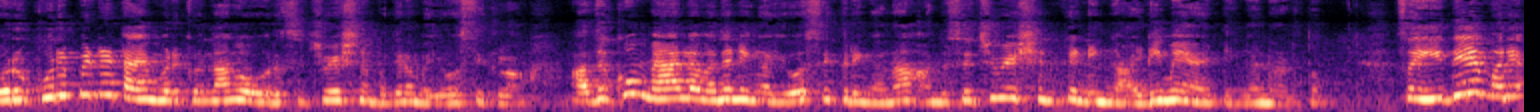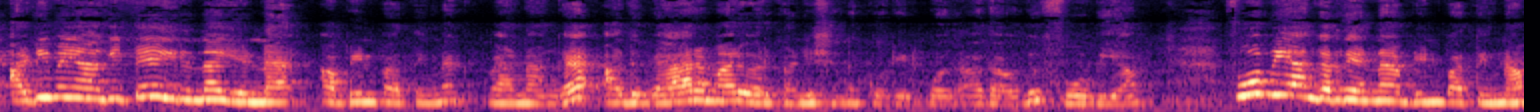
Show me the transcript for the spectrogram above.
ஒரு குறிப்பிட்ட டைம் வரைக்கும் தாங்க ஒரு சுச்சுவேஷனை பற்றி நம்ம யோசிக்கலாம். அதுக்கும் மேலே வந்து நீங்கள் யோசிக்கிறீங்கன்னா அந்த சுச்சுவேஷனுக்கு நீங்கள் அடிமை ஆயிட்டீங்கன்னு அர்த்தம். ஸோ இதே மாதிரி அடிமையாகிட்டே இருந்தால் என்ன அப்படின்னு பார்த்தீங்கன்னா வேணாங்க. அது வேற மாதிரி ஒரு கண்டிஷனை கூட்டிகிட்டு போகுது. அதாவது ஃபோபியா ஃபோபியாங்கிறது என்ன அப்படின்னு பார்த்தீங்கன்னா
